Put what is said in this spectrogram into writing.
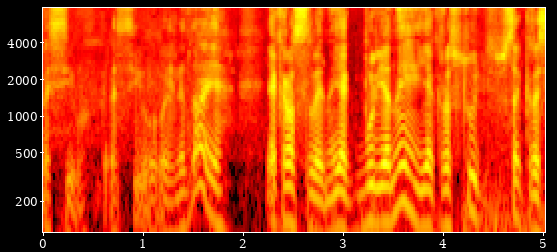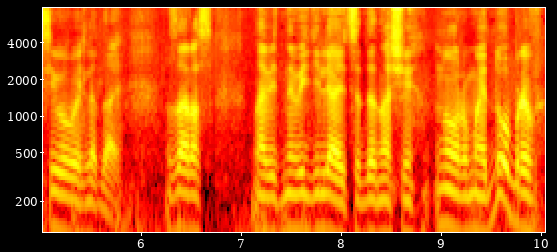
Красиво, красиво виглядає, як рослини, як бур'яни, як ростуть, все красиво виглядає. Зараз навіть не виділяється, де наші норми добрив.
